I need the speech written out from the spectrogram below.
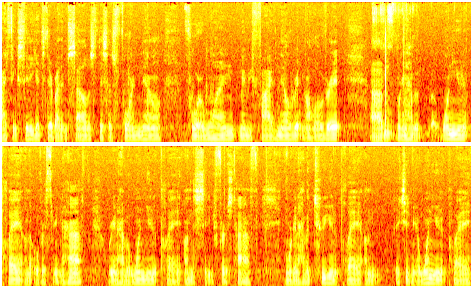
I think City gets there by themselves. This has four 0 four one, maybe five 0 written all over it. Um, we're gonna have a, a one unit play on the over three and a half. We're gonna have a one unit play on the City first half and we're to have a two unit play on, excuse me, a one unit play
